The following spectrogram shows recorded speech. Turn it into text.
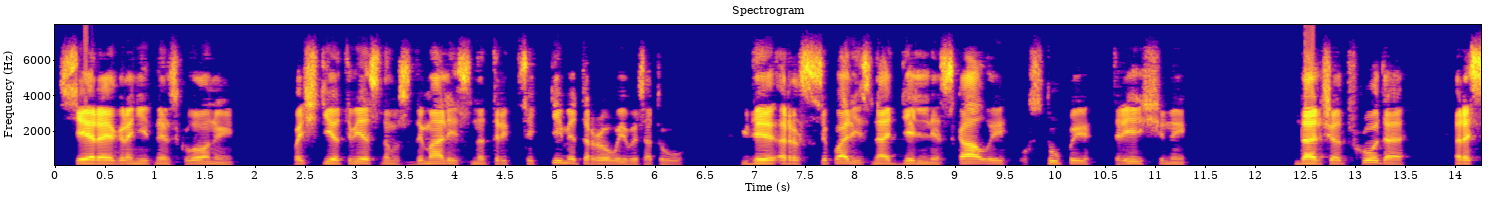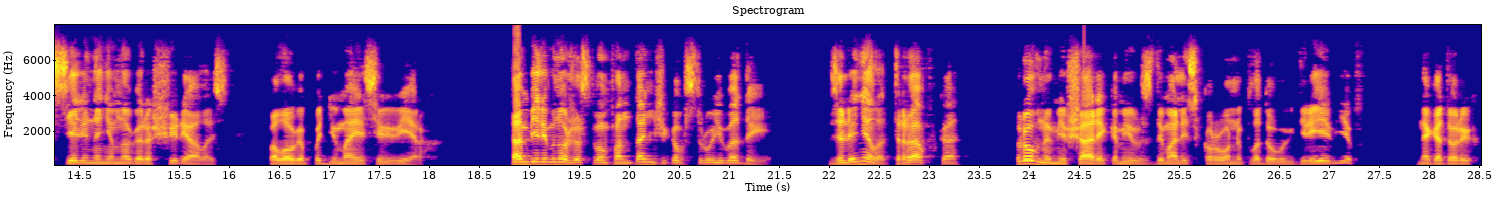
Серые гранитные склоны почти отвесно вздымались на тридцатиметровую высоту, где рассыпались на отдельные скалы, уступы, трещины. Дальше от входа расселена немного расширялась, полого поднимаясь вверх. Там били множеством фонтанчиков струи воды. Зеленела травка, ровными шариками вздымались кроны плодовых деревьев, на которых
